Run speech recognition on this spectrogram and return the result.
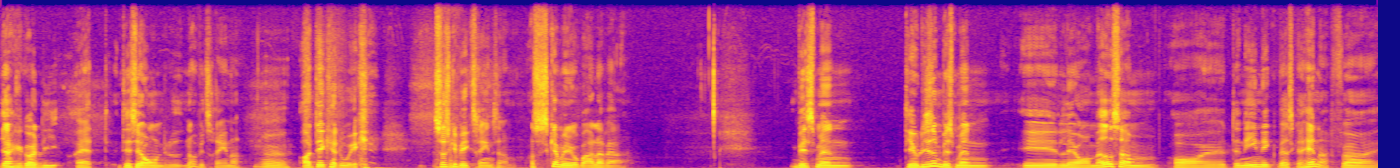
Jeg kan godt lide, at det ser ordentligt ud, når vi træner. Ja. Og det kan du ikke. Så skal vi ikke træne sammen. Og så skal man jo bare lade være. Hvis man... Det er jo ligesom, hvis man øh, laver mad sammen, og øh, den ene ikke vasker hænder før øh,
